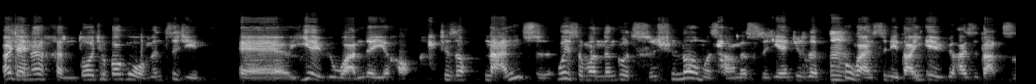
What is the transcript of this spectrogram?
而且呢，很多就包括我们自己。呃，业余玩的也好，就是说男子为什么能够持续那么长的时间？就是不管是你打业余还是打职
